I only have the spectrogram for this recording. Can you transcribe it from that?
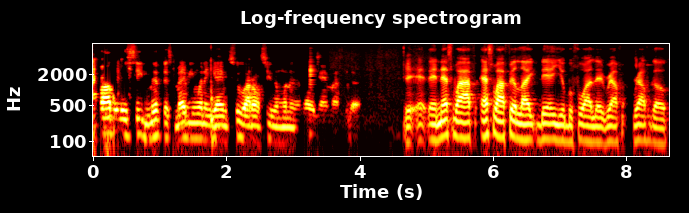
I probably see Memphis maybe winning game two. I don't see them winning another game after that. And that's why I, that's why I feel like Daniel before I let Ralph Ralph go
